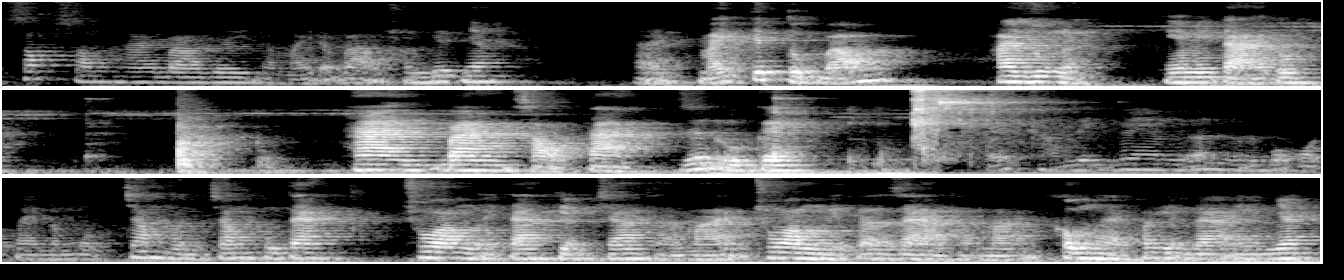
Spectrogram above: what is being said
sóc xong hai ba giây là máy đã báo cho em biết nhé. Đấy, máy tiếp tục báo hai dung này em ấy tài thôi. Hai ba sáu tài. Rất ok. Đấy, khẳng định với em nữa là cái bộ hột này là một trăm phần trăm không tang. Cho người ta kiểm tra thoải mái cho người ta già thoải mái không hề phát hiện ra anh em nhé.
